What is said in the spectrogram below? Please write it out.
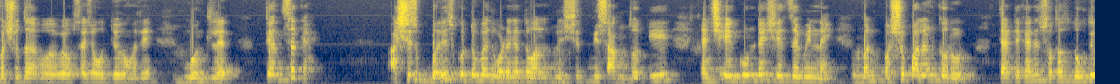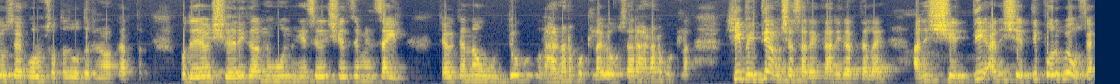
पशु व्यवसायाच्या उद्योगामध्ये गुंतले आहेत त्यांचं काय? अशीच बरीच कुटुंब आहेत वडगाव तुम्हाला निश्चित मी सांगतो की यांची एक गुंठे शेत जमीन नाही. पण पशुपालन करून त्या ठिकाणी स्वतःच दुग्ध व्यवसाय करून स्वतःच उदरनिर्वाह करतात. उद्या ज्यावेळी शहरीकरण होऊन हे सगळी शेत जमीन जाईल त्यावेळी त्यांना उद्योग राहणार कुठला व्यवसाय राहणार कुठला? ही भीती आमच्या साऱ्या कार्यकर्त्याला आहे. आणि शेती आणि शेतीपूर्व व्यवसाय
